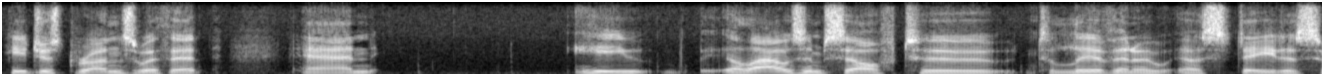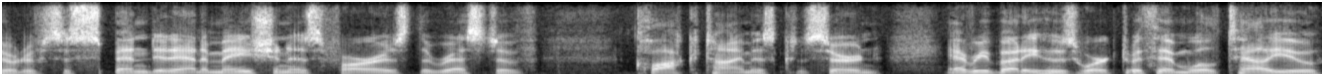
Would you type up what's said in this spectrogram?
he just runs with it and he allows himself to to live in a, a state of sort of suspended animation as far as the rest of clock time is concerned. Everybody who's worked with him will tell you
